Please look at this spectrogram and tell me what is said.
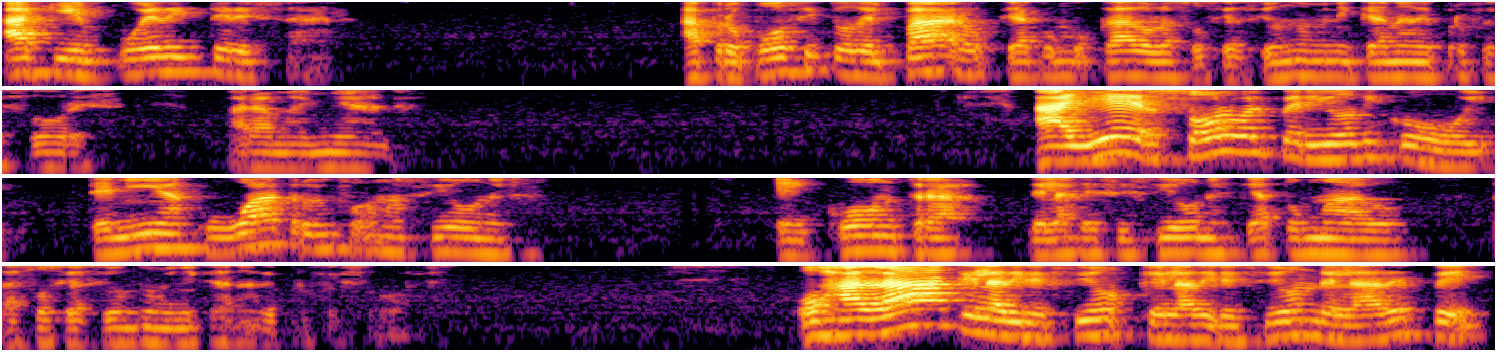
a quien puede interesar. A propósito del paro que ha convocado la Asociación Dominicana de Profesores para mañana. Ayer solo el periódico Hoy tenía cuatro informaciones en contra de las decisiones que ha tomado la Asociación Dominicana de Profesores. Ojalá que la dirección, que la dirección del ADP,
